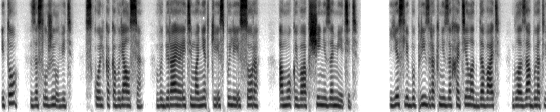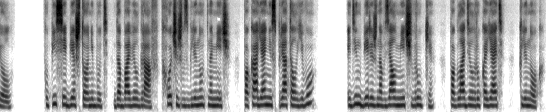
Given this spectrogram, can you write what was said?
И то, заслужил ведь, сколько ковырялся, выбирая эти монетки из пыли и ссора, а мог и вообще не заметить. Если бы призрак не захотел отдавать, глаза бы отвел. «Купи себе что-нибудь», — добавил граф. «Хочешь взглянуть на меч, пока я не спрятал его?» Эдин бережно взял меч в руки, погладил рукоять, клинок.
